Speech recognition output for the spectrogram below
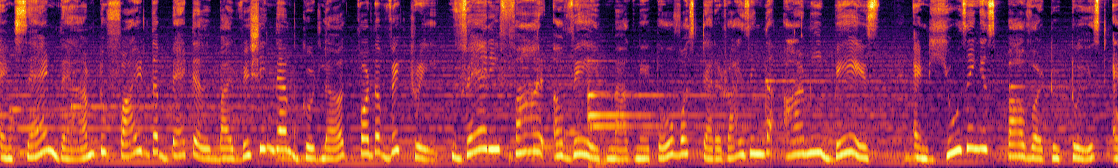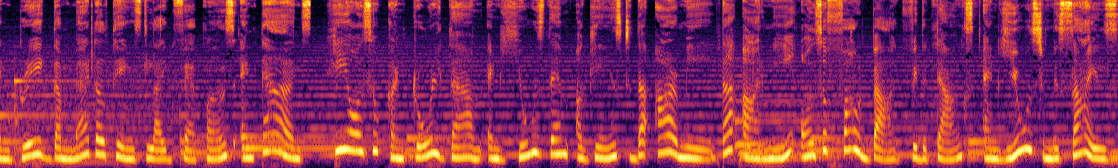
and sent them to fight the battle by wishing them good luck for the victory. Very far away, Magneto was terrorizing the army base and using his power to twist and break the metal things like weapons and tanks. He also controlled them and used them against the army. The army also fought back with the tanks and used missiles.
